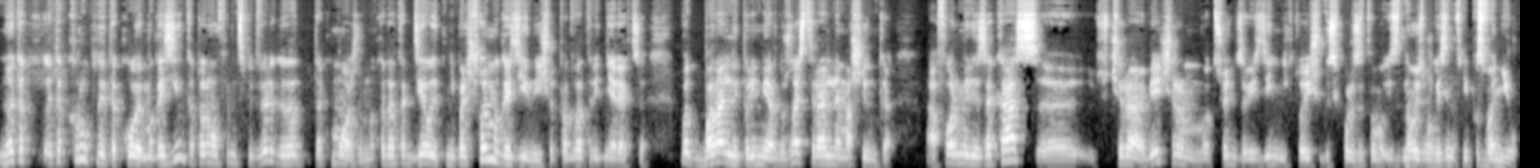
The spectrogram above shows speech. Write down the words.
Но это, это крупный такой магазин, которому, в принципе, доверить, когда так можно. Но когда так делает небольшой магазин, еще по 2-3 дня реакция. Вот банальный пример. Нужна стиральная машинка. Оформили заказ э, вчера вечером, вот сегодня за весь день никто еще до сих пор из, этого, из одного из магазинов не позвонил.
